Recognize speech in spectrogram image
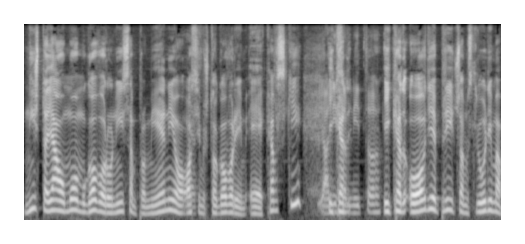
ništa ja u mom govoru nisam promijenio, osim što govorim ekavski. Ja I nisam kad, ni to. I kad ovdje pričam s ljudima,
